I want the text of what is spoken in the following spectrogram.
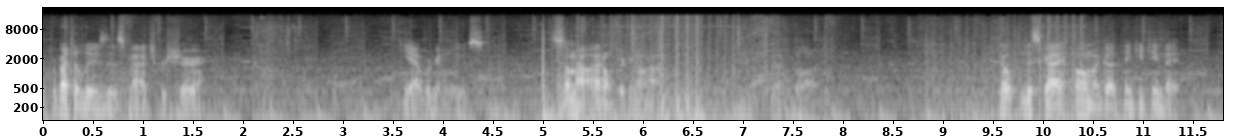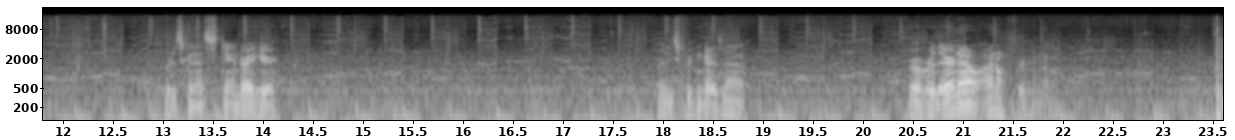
We're about to lose this match for sure. Yeah, we're gonna lose. Somehow, I don't freaking know how. Nope, this guy. Oh my god, thank you, teammate. We're just gonna stand right here. Where are these freaking guys at? They're over there now? I don't freaking know.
